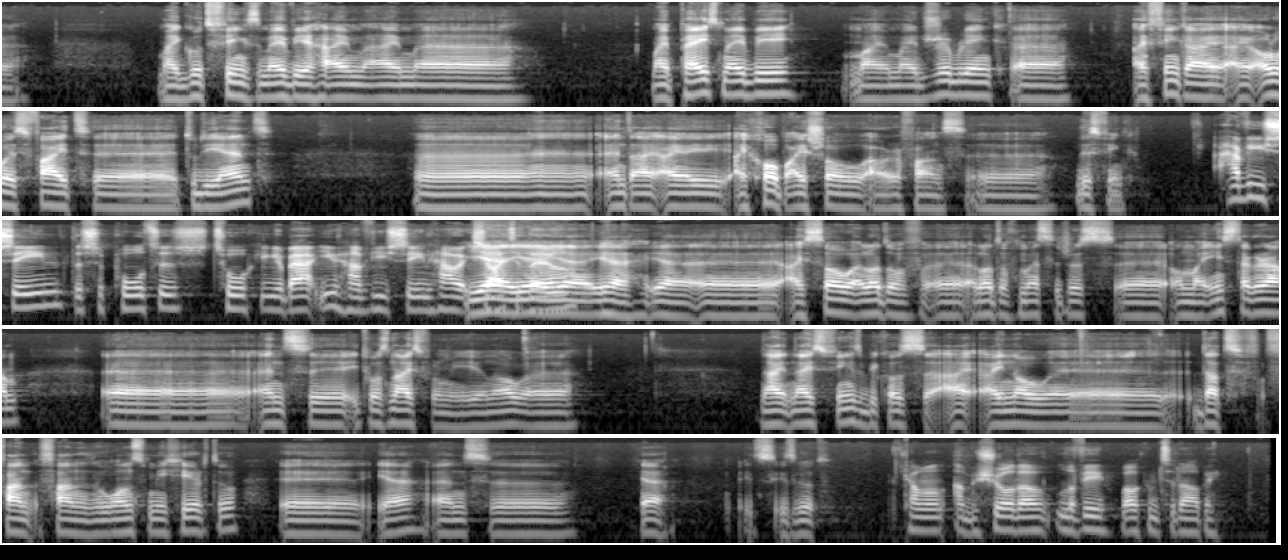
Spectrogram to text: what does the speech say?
my good things maybe I'm I'm my pace maybe my my dribbling uh, I think I, I always fight uh, to the end, uh, and I, I, I, hope I show our fans uh, this thing. Have you seen the supporters talking about you? Have you seen how excited yeah, yeah, they are? Yeah, yeah, yeah, I saw a lot of a lot of messages on my Instagram, and it was nice for me, you know nice things because I, I know uh, that fan fan wants me here too. Uh, yeah, and uh, yeah, it's, it's good. Come on, I'm sure they'll love you. Welcome to Derby.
